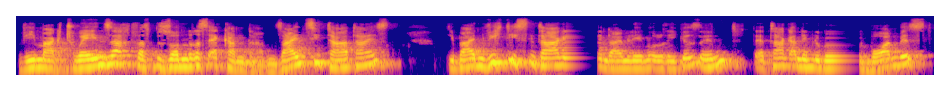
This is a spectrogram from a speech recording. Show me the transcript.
wie Mark Twain sagt, was Besonderes erkannt haben. Sein Zitat heißt, die beiden wichtigsten Tage in deinem Leben, Ulrike, sind der Tag, an dem du geboren bist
